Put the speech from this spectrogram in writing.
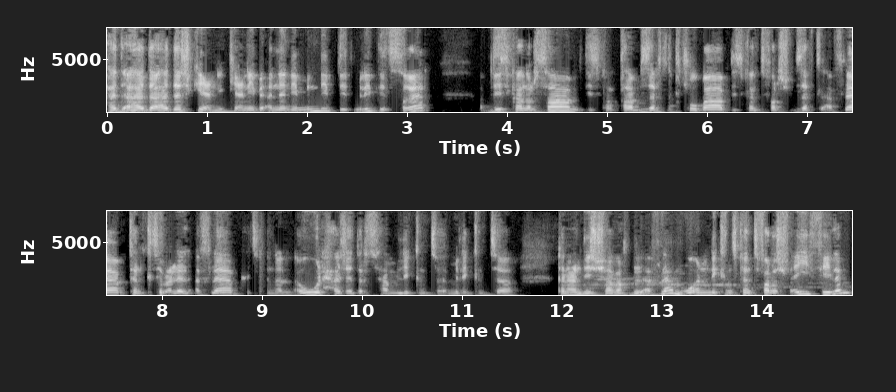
هذا هذا هذا اش كيعني؟ كيعني بأنني مني بديت ملي بديت صغير بديت كنرسم بديت كنقرا بزاف الكتوبه بديت كنتفرج بزاف الأفلام كنكتب على الأفلام حيت أنا اول حاجة درتها ملي كنت ملي كنت كان عندي الشغف بالأفلام هو أني كنت كنتفرج في أي فيلم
